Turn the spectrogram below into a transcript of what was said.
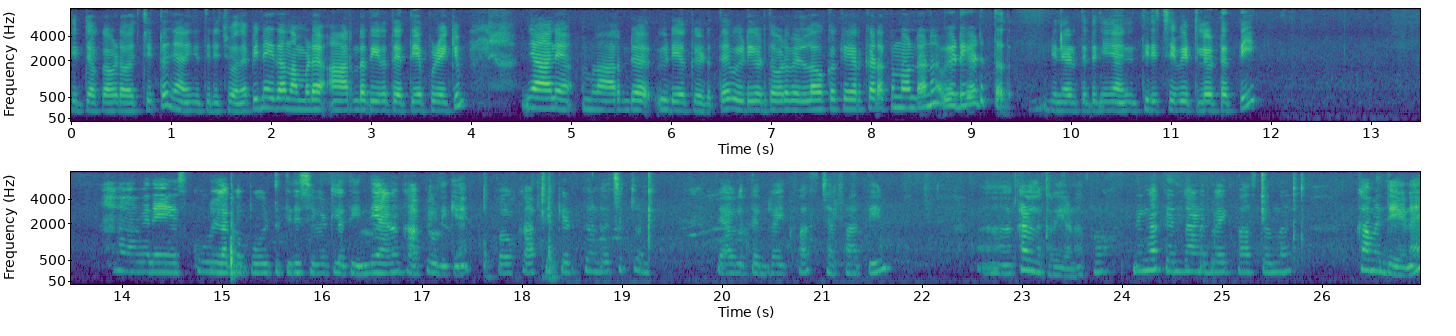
കിറ്റൊക്കെ അവിടെ വെച്ചിട്ട് ഞാനിങ്ങനെ തിരിച്ചു വന്നത് പിന്നെ ഇതാ നമ്മുടെ ആറിന്റെ തീരത്ത് എത്തിയപ്പോഴേക്കും ഞാൻ നമ്മൾ ആറിന്റെ വീഡിയോ ഒക്കെ എടുത്ത് വീഡിയോ എടുത്ത് അവിടെ വെള്ളമൊക്കെ കയറി കിടക്കുന്നതുകൊണ്ടാണ് വീഡിയോ എടുത്തത്. പിന്നെ എടുത്തിട്ട് ഞാൻ തിരിച്ച് വീട്ടിലോട്ടെത്തി. അങ്ങനെ സ്കൂളിലൊക്കെ പോയിട്ട് തിരിച്ച് വീട്ടിൽ തിന്നെയാണ് കാപ്പി കുടിക്കാൻ. അപ്പോൾ കാപ്പിയൊക്കെ എടുത്തുകൊണ്ട് വെച്ചിട്ടുണ്ട്. രാവിലത്തെ ബ്രേക്ക്ഫാസ്റ്റ് ചപ്പാത്തിയും കടലക്കറിയാണ്. അപ്പോൾ നിങ്ങൾക്ക് എന്താണ് ബ്രേക്ക്ഫാസ്റ്റ് ഒന്ന് കമന്റ് ചെയ്യണേ.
